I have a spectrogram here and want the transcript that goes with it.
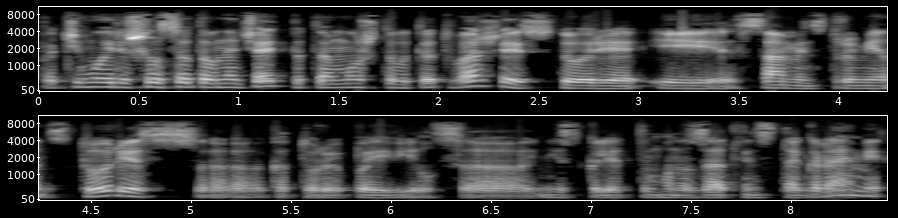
Почему я решил с этого начать? Потому что вот это ваша история и сам инструмент Stories, э, который появился несколько лет тому назад в Инстаграме,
